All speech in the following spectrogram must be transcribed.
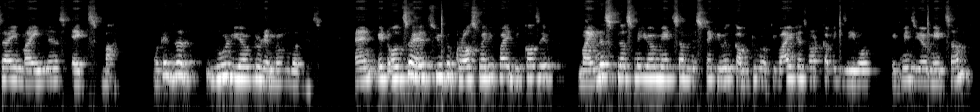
xi minus x bar. Okay, the rule you have to remember this. And it also helps you to cross verify because if minus plus may you have made some mistake, you will come to know why it is not coming zero. It means you have made some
